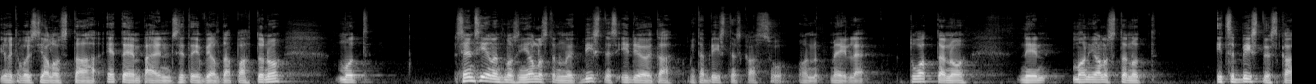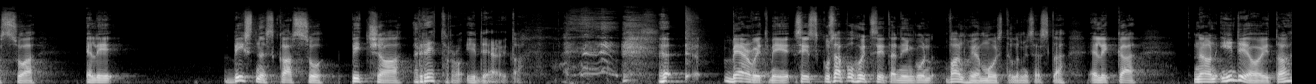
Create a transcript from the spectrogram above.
joita voisi jalostaa eteenpäin, sitä ei ole vielä tapahtunut, mutta sen sijaan, että mä olisin jalostanut niitä bisnesideoita, mitä bisneskassu on meille tuottanut, niin mä oon jalostanut itse bisneskassua, eli bisneskassu pitchaa retroideoita. Bear with me, siis kun sä puhuit siitä niin kuin vanhojen muistelemisesta, eli nämä on ideoita,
